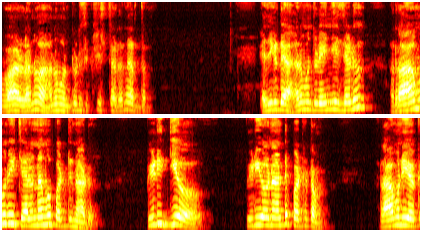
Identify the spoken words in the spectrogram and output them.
వాళ్ళను హనుమంతుడు శిక్షిస్తాడని అర్థం. ఎందుకంటే హనుమంతుడు ఏం చేశాడు? రాముని చరణము పట్టినాడు. పిడిద్యో పిడియోన అంటే పట్టటం. రాముని యొక్క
